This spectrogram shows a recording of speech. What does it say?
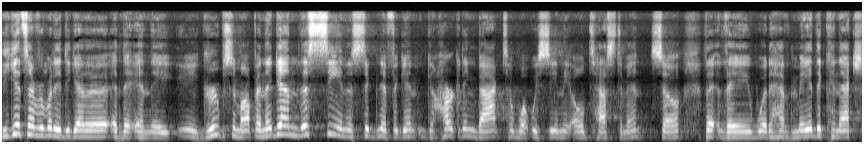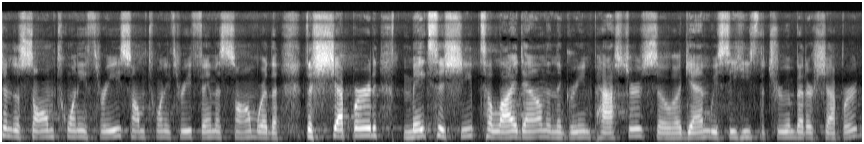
he gets everybody together and, they, and they, he groups them up. And again, this scene is significant, harkening back to what we see in the Old Testament. So they would have made the connection to Psalm 23, Psalm 23, famous psalm, where the, the shepherd makes his sheep to lie down in the green pastures. So again, we see he's the true and better shepherd.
